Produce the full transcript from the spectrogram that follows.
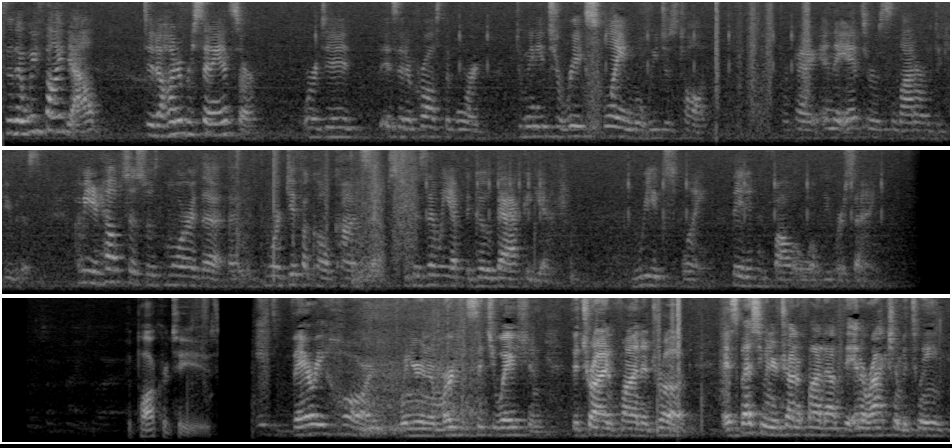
So then we find out, did hundred percent answer, or did, is it across the board? Do we need to re-explain what we just taught? Okay, and the answer is lateral decubitus. I mean, it helps us with more of the, uh, more difficult concepts, because then we have to go back again, re-explain. They didn't follow what we were saying. Epocrates. It's very hard when you're in an emergent situation to try and find a drug, especially when you're trying to find out the interaction between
